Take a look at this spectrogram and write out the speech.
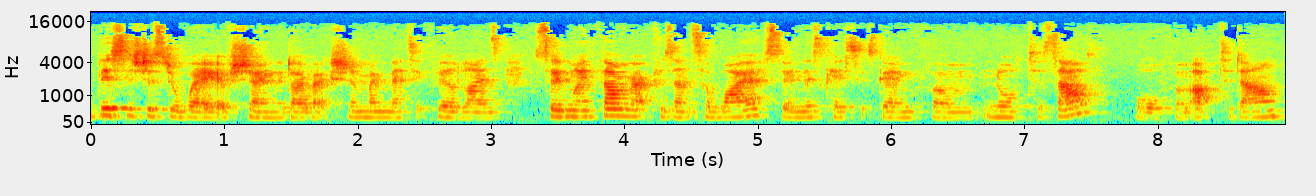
this is just a way of showing the direction of magnetic field lines. So my thumb represents a wire, so in this case it's going from north to south or from up to down.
